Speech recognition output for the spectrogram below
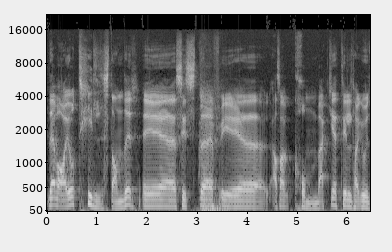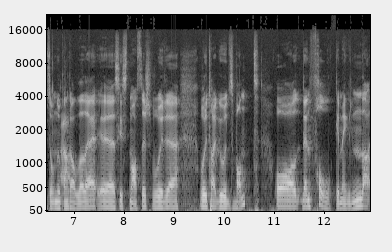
Det var jo tilstander i sist eh, i, eh, Altså comebacket til Tiger Woods, om du kan kalle det, det, sist Masters, hvor, eh, hvor Tiger Woods vant. Og den folkemengden da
